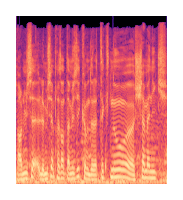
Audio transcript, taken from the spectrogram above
Alors, le musicien présente ta musique comme de la techno euh, chamanique.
